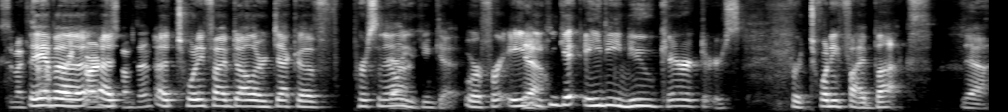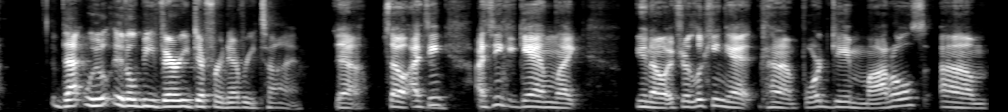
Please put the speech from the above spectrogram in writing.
some extra They have a- cards a- or something. A twenty-five dollar deck of personnel Yeah. you can get, or for eighty, Yeah. you can get eighty new characters for twenty-five bucks. Yeah, That will it'll be very different every time. yeah. So. I think I think again, like, you know, if you're looking at kind of board game models, um,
